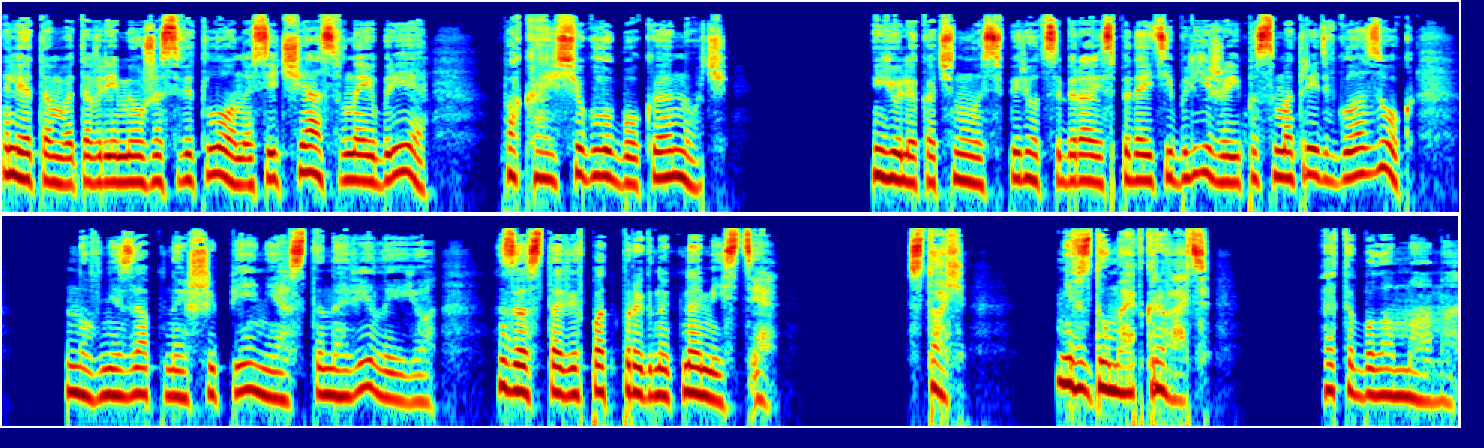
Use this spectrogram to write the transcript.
Летом в это время уже светло, но сейчас, в ноябре, пока еще глубокая ночь. Юля качнулась вперед, собираясь подойти ближе и посмотреть в глазок, но внезапное шипение остановило ее, заставив подпрыгнуть на месте. «Стой! Не вздумай открывать!» Это была мама.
